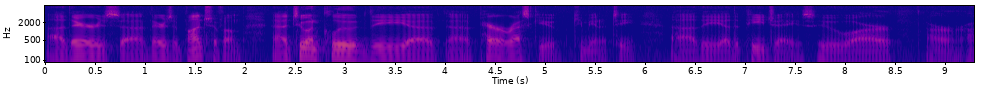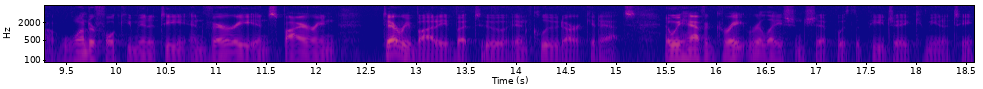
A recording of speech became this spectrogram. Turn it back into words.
Uh, there's, uh, there's a bunch of them uh, to include the pararescue community, the, the PJs, who are our uh, wonderful community and very inspiring to everybody, but to include our cadets. And we have a great relationship with the PJ community,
